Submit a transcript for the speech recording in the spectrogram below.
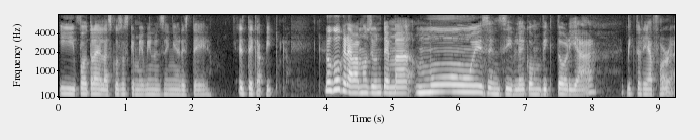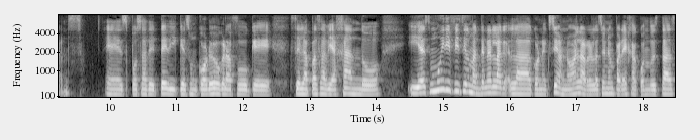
y fue otra de las cosas que me vino a enseñar este, este capítulo. Luego grabamos de un tema muy sensible con Victoria, Victoria Forans, esposa de Teddy, que es un coreógrafo que se la pasa viajando y es muy difícil mantener la, conexión, ¿no? En la relación en pareja cuando estás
